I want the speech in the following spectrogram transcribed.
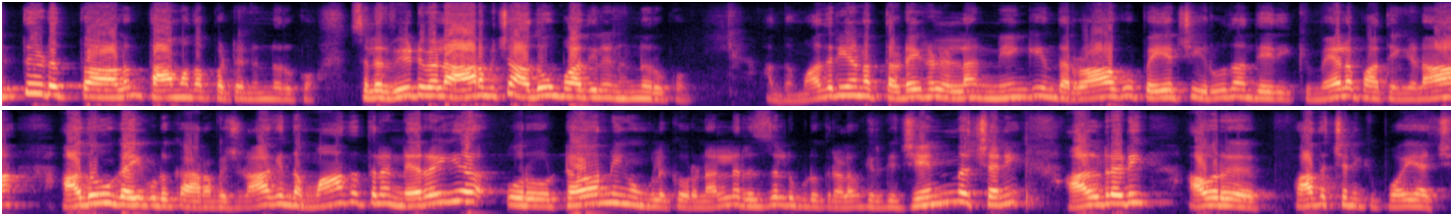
எது எடுத்தாலும் தாமதப்பட்டு நின்று இருக்கும் சிலர் வீட்டு வேலை ஆரம்பித்து அதுவும் பாதியில் நின்று இருக்கும் அந்த மாதிரியான தடைகள் எல்லாம் நீங்கி இந்த ராகு பெயர்ச்சி இருபதாம் தேதிக்கு மேலே பார்த்தீங்கன்னா அதுவும் கை கொடுக்க ஆரம்பிச்சிடும். ஆக இந்த மாதத்தில் நிறைய ஒரு டேர்னிங் உங்களுக்கு ஒரு நல்ல ரிசல்ட் கொடுக்குற அளவுக்கு இருக்குது ஜென்ம சனி ஆல்ரெடி அவர் பாதச்சனிக்கு போயாச்சு.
